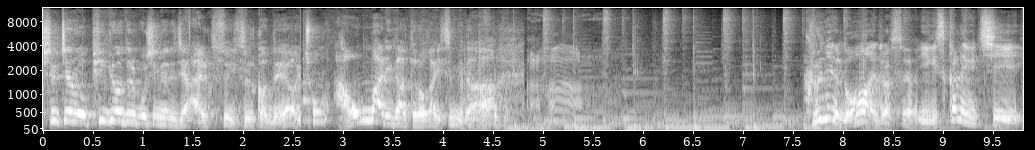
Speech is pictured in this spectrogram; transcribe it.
실제로 피규어들 보시면 이제 알 수 있을 건데요. 총 9마리가 들어가 있습니다. 그런 얘기를 너무 많이 들었어요. 이 스칼렛 위치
